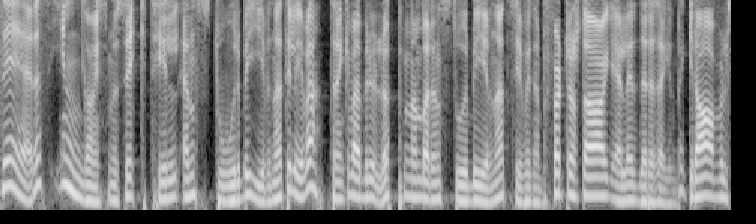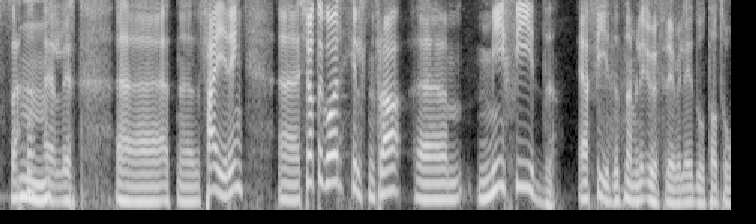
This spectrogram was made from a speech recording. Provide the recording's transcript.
deres inngangsmusikk til en stor begivenhet i livet? Trenger ikke være bryllup, men bare en stor begivenhet, si f.eks. 40-årsdag, eller deres egen begravelse, eller eh, et- en feiring. Eh, kjøttet går, hilsen fra eh, MeFeed. Jeg feedet nemlig ufrivillig i Dota 2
